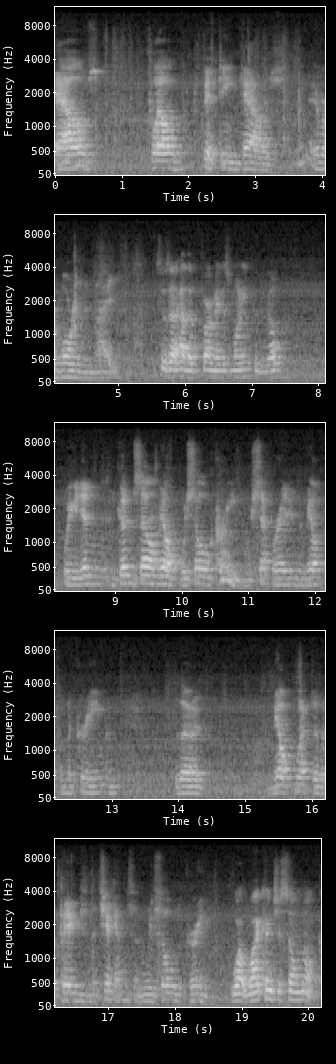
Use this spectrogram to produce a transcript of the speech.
cows, 12, 15 cows every morning and night. So is that how the farm made its money, through the milk? We didn't, couldn't sell milk, we sold cream. We separated the milk from the cream and the milk went to the pigs and the chickens and we sold the cream. Why, why couldn't you sell milk?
